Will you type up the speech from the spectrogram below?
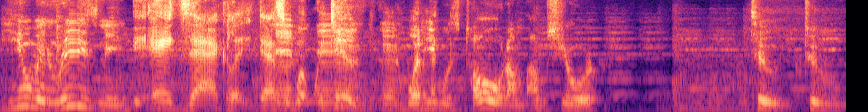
human reasoning. exactly that's and- what we do. and- And what he was told, I'm I'm sure, to to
